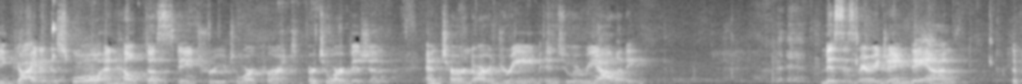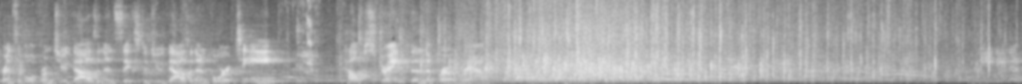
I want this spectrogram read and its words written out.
he guided the school and helped us stay true to our current or to our vision and turned our dream into a reality. Mrs. Mary Jane Dan, the principal from 2006 to 2014, helped strengthen the program. Leading it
